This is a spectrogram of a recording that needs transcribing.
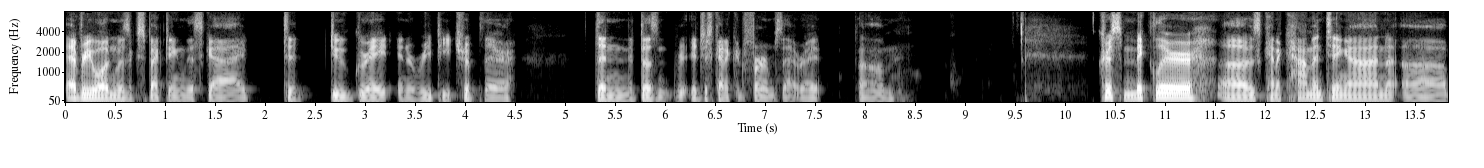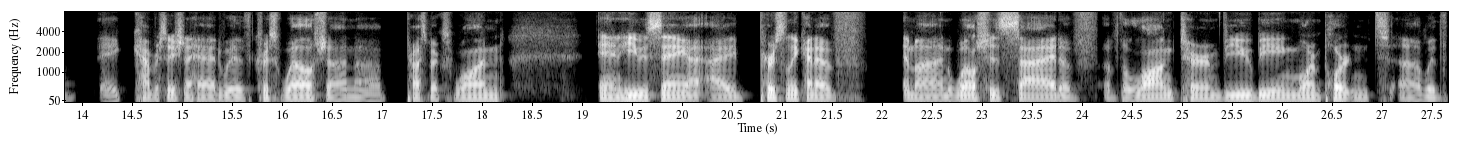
everyone was expecting this guy to do great in a repeat trip there, then it doesn't it just kind of confirms that, right? Um Chris Mickler uh, was kind of commenting on uh, a conversation I had with Chris Welsh on uh, Prospects One, and he was saying I, I personally kind of am on Welsh's side of of the long term view being more important uh, with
